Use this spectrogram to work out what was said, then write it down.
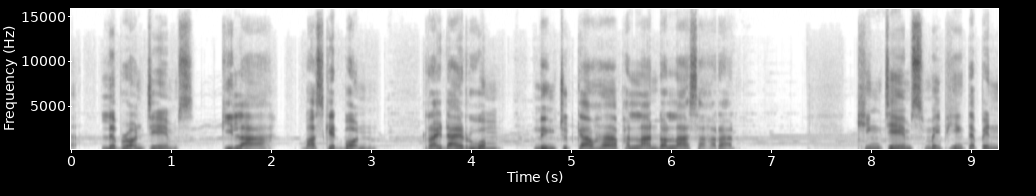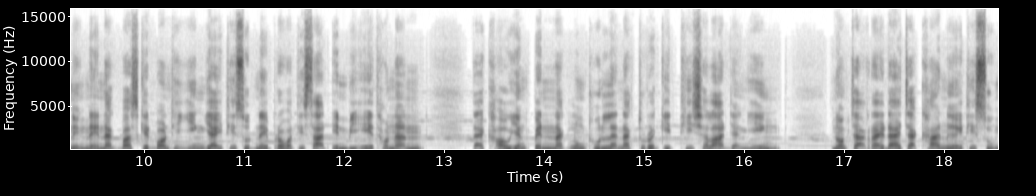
5เลบรอนเจมส์กีฬา บาสเกตบอล รายได้รวม 1.95 พันล้านดอลลาร์สหรัฐคิงเจมส์ไม่เพียงแต่เป็นหนึ่งในนักบาสเกตบอลที่ยิ่งใหญ่ที่สุดในประวัติศาสตร์ NBA เท่านั้น แต่เขายังเป็นนักลงทุนและนักธุรกิจที่ฉลาดอย่างยิ่ง นอกจากรายได้จากค่าเหนื่อยที่สูง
